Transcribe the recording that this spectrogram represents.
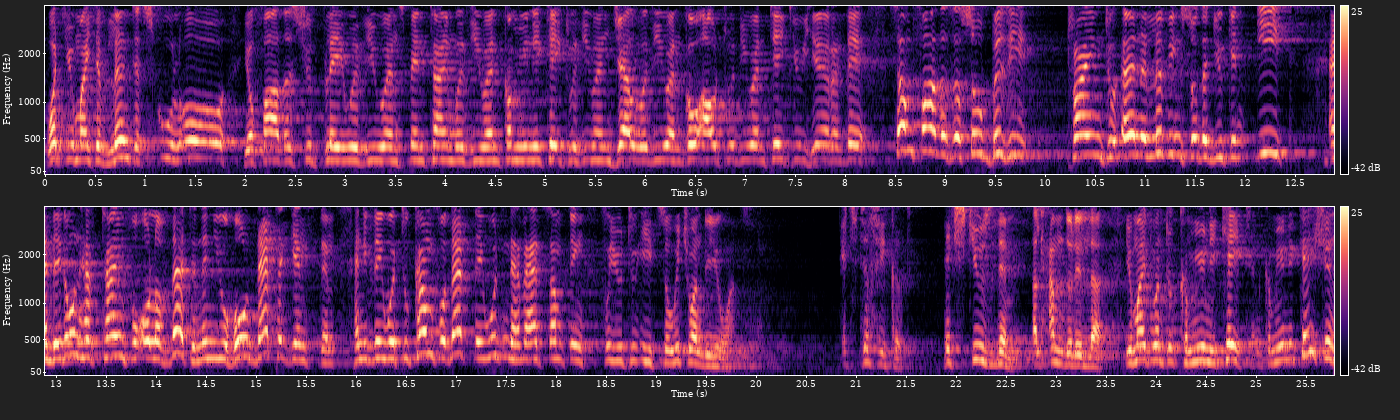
what you might have learnt at school. Oh, your fathers should play with you and spend time with you and communicate with you and gel with you and go out with you and take you here and there. Some fathers are so busy trying to earn a living so that you can eat and they don't have time for all of that and then you hold that against them and if they were to come for that they wouldn't have had something for you to eat. So which one do you want? It's difficult. Excuse them. Alhamdulillah. You might want to communicate and communication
